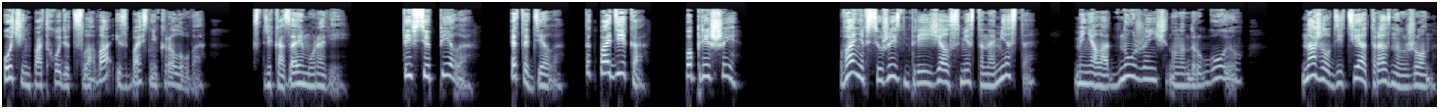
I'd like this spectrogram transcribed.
очень подходят слова из басни Крылова «Стрекоза и муравей». «Ты все пела, это дело. Так поди-ка, попляши. Ваня всю жизнь приезжал с места на место, менял одну женщину на другую, нажил детей от разных жен,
